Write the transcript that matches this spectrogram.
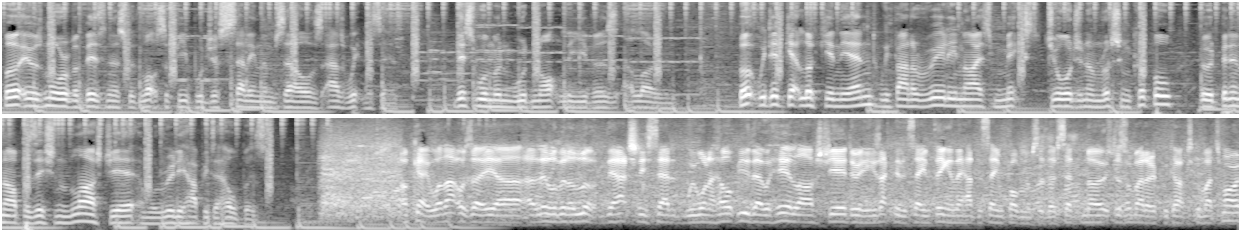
but it was more of a business with lots of people just selling themselves as witnesses. This woman would not leave us alone. But we did get lucky in the end. We found a really nice mixed Georgian and Russian couple who had been in our position last year and were really happy to help us. Okay, well that was a, uh, a little bit of luck. They actually said, we want to help you. They were here last year doing exactly the same thing and they had the same problem. So they said, no, it doesn't matter if we have to come back tomorrow,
